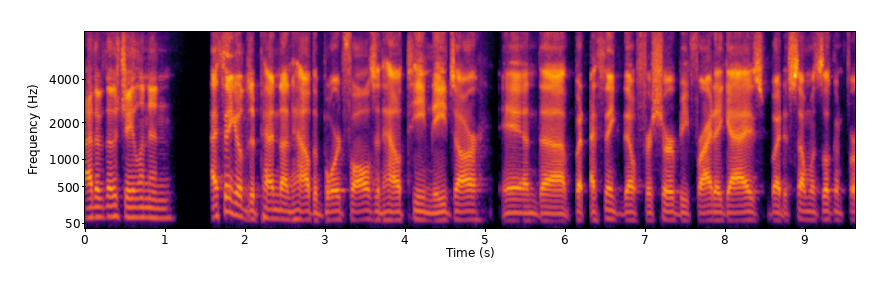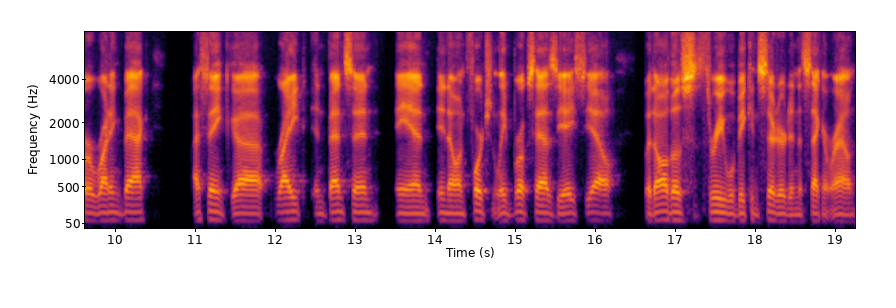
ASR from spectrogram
either of those, Jaylen and I think it'll depend on how the board falls and how team needs are. And uh, but I think they'll for sure be Friday guys. But if someone's looking for a running back, I think uh, Wright and Benson, and you know, unfortunately Brooks has the ACL, but all those three will be considered in the second round.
